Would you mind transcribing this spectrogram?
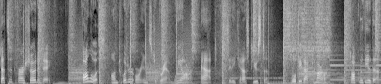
That's it for our show today. Follow us on Twitter or Instagram. We are at CityCast Houston. We'll be back tomorrow. Talk with you then.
